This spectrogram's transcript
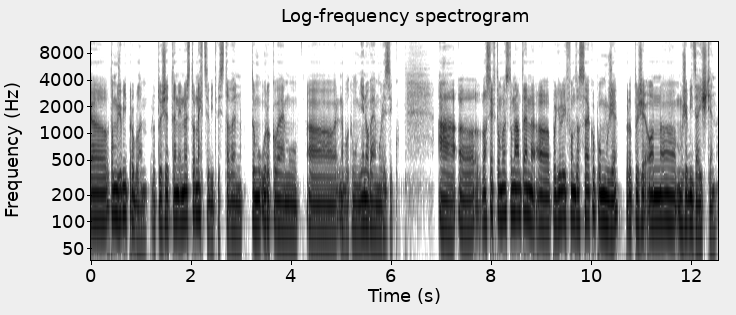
uh, to může být problém, protože ten investor nechce být vystaven tomu úrokovému nebo tomu měnovému riziku. A vlastně v tomhle tom nám ten podílový fond zase jako pomůže, protože on může být zajištěn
